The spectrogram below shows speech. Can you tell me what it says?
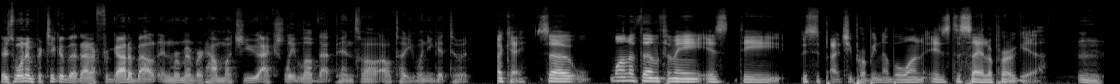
there's one in particular that I forgot about and remembered how much you actually love that pin. So I'll, I'll tell you when you get to it. Okay, so one of them for me is the this is actually probably number one is the Sailor Pro Gear. Mm.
